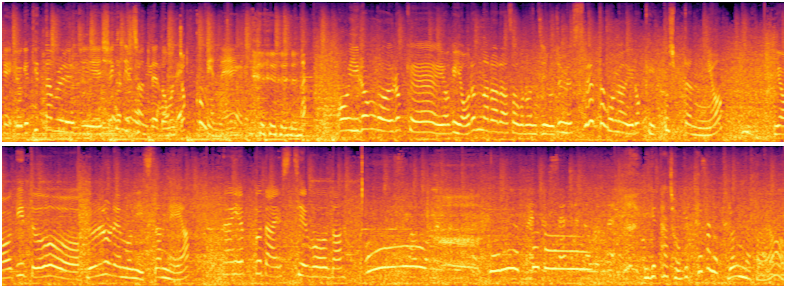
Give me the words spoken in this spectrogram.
네, 여기 TWG의 시그니처인데 너무 조금이네. 어 이런 거 이렇게 여기 여름 나라라서 그런지 요즘에 스웨터 보면 이렇게 입고 싶다는요? 여기도 룰루레몬이 있었네요. 아 예쁘다 스틸보다. 오 너무 예쁘다 이게 다 저기 태산에 들어있나 봐요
